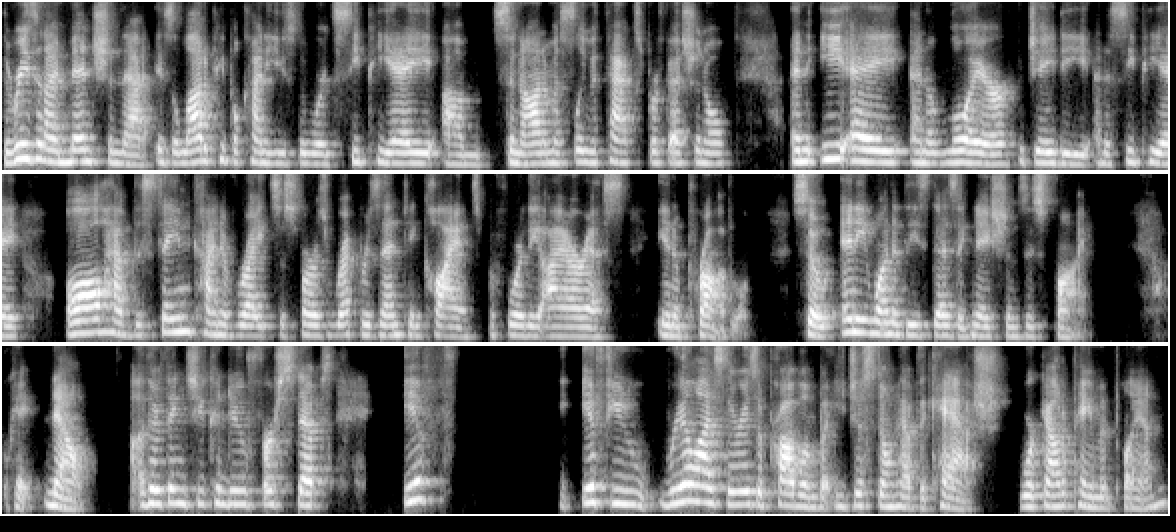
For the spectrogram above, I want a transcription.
The reason I mention that is a lot of people kind of use the word CPA um, synonymously with tax professional. An EA and a lawyer, JD, and a CPA all have the same kind of rights as far as representing clients before the IRS in a problem. So any one of these designations is fine. Okay, now other things you can do, first steps, if if you realize there is a problem but you just don't have the cash work out a payment plan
